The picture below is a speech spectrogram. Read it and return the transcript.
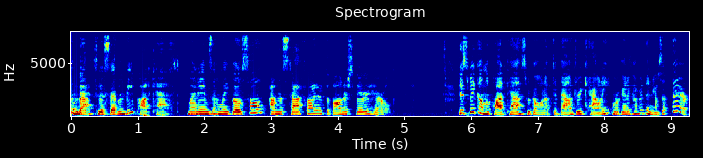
Welcome back to the 7B podcast. My name is Emily Bosong. I'm the staff writer at the Bonners Ferry Herald. This week on the podcast, we're going up to Boundary County and we're going to cover the news up there.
